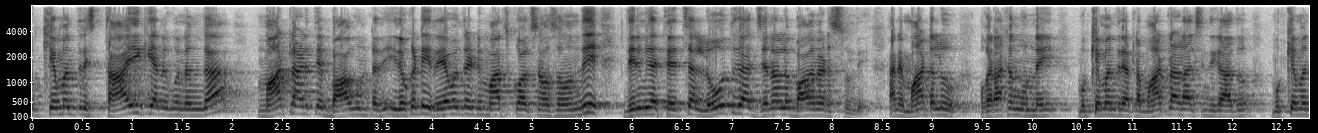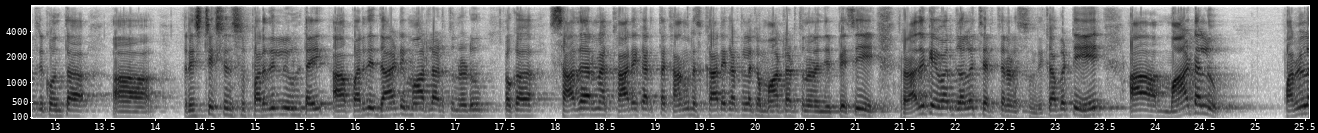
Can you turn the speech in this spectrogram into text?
ముఖ్యమంత్రి స్థాయికి అనుగుణంగా మాట్లాడితే బాగుంటుంది. ఇది ఒకటి రేవంత్ రెడ్డి మార్చుకోవాల్సిన అవసరం ఉంది. దీని మీద చర్చ లోతుగా జనాల్లో బాగా నడుస్తుంది. అనే మాటలు ఒక రకంగా ఉన్నాయి. ముఖ్యమంత్రి అట్లా మాట్లాడాల్సింది కాదు. ముఖ్యమంత్రి కొంత రిస్ట్రిక్షన్స్ పరిధిలో ఉంటాయి. ఆ పరిధి దాటి మాట్లాడుతున్నాడు. ఒక సాధారణ కార్యకర్త కాంగ్రెస్ కార్యకర్తలకు మాట్లాడుతున్నాడు అని చెప్పేసి రాజకీయ వర్గాల్లో చర్చ నడుస్తుంది. కాబట్టి ఆ మాటలు పనుల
